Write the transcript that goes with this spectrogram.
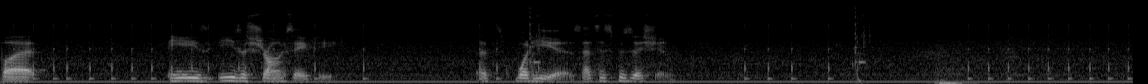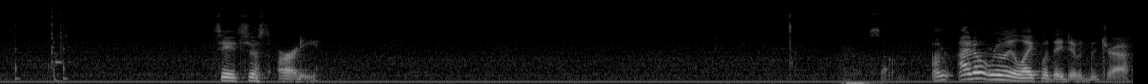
but he's he's a strong safety. That's what he is. That's his position. See, it's just Artie. So, I'm, I don't really like what they did with the draft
